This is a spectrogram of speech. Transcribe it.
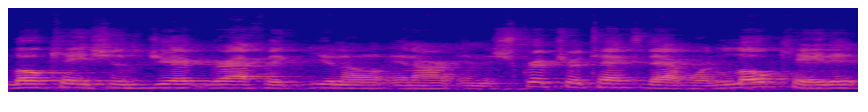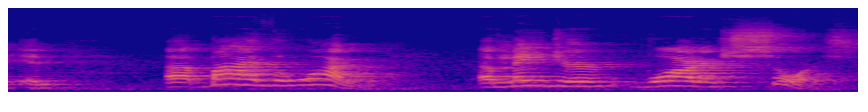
locations, geographic, you know, in our in the scripture text that were located in uh, by the water, a major water source.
